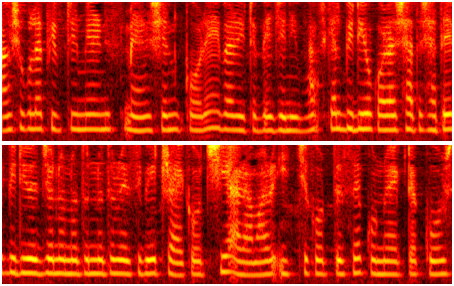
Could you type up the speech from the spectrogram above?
মাংসগুলো ফিফটিন মিনিটস ম্যারিনেশন করে এবার এটা বেজে নিব। আজকাল ভিডিও করার সাথে সাথে ভিডিওর জন্য নতুন নতুন রেসিপি ট্রাই করছি আর আমার ইচ্ছে করতেছে কোনো একটা কোর্স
